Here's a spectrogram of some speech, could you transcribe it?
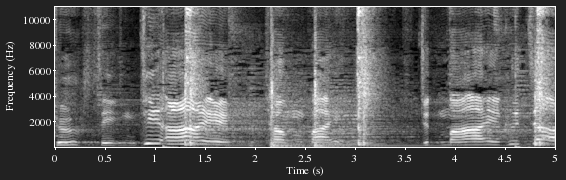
ทุกสิ่งที่อายทำไป จุดหมายคือเจ้า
